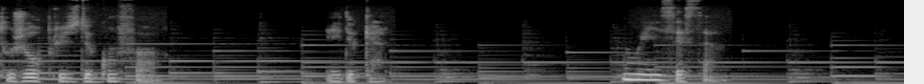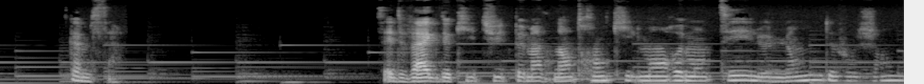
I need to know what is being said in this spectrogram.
toujours plus de confort et de calme. Oui, c'est ça. Comme ça. Cette vague de quiétude peut maintenant tranquillement remonter le long de vos jambes.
